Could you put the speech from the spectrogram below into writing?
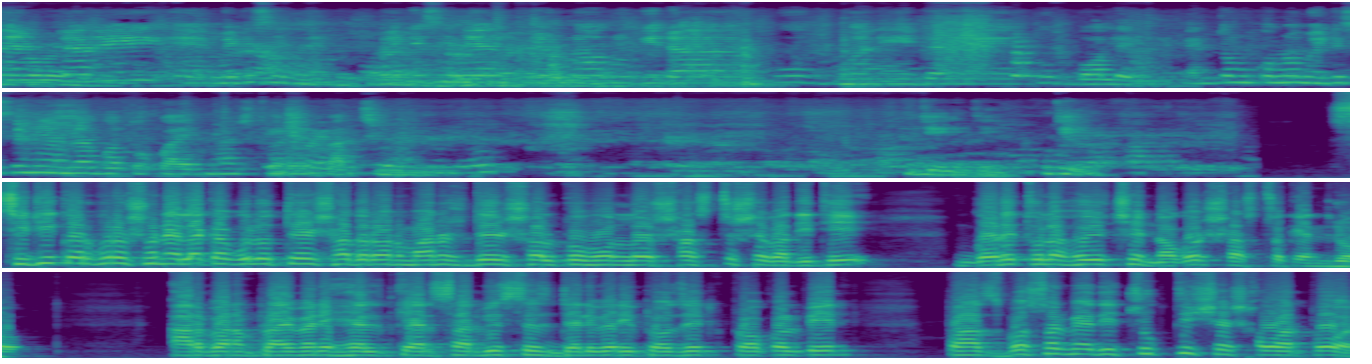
সেন্টারে মেডিসিন নেই। মেডিসিনের জন্য রুগীরা খুব মানে এটা নিয়ে খুব বলে। একদম কোনো মেডিসিনই আমরা গত কয়েক মাস ধরে পাচ্ছি না। জি জি জি। সিটি কর্পোরেশন এলাকাগুলোতে সাধারণ মানুষদের স্বল্প স্বল্পমূল্য স্বাস্থ্যসেবা দিতে গড়ে তোলা হয়েছে নগর স্বাস্থ্য কেন্দ্র। Urban primary health care services delivery project প্রকল্পের পাঁচ বছর মেয়াদী চুক্তি শেষ হওয়ার পর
